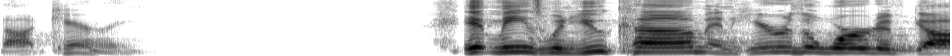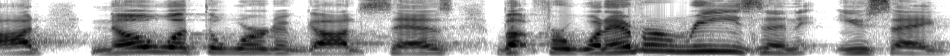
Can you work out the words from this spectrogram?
not caring. It means when you come and hear the Word of God, know what the Word of God says, but for whatever reason you say,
